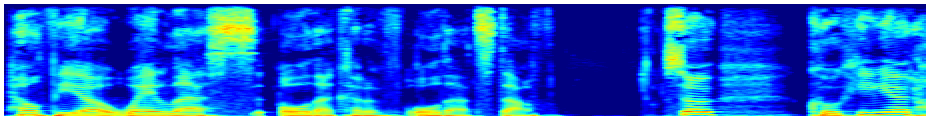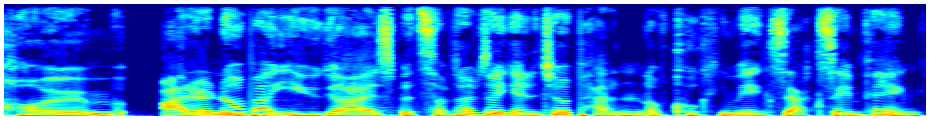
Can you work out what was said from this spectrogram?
healthier, way less, all that kind of all that stuff. So, cooking at home, I don't know about you guys, but sometimes I get into a pattern of cooking the exact same thing.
